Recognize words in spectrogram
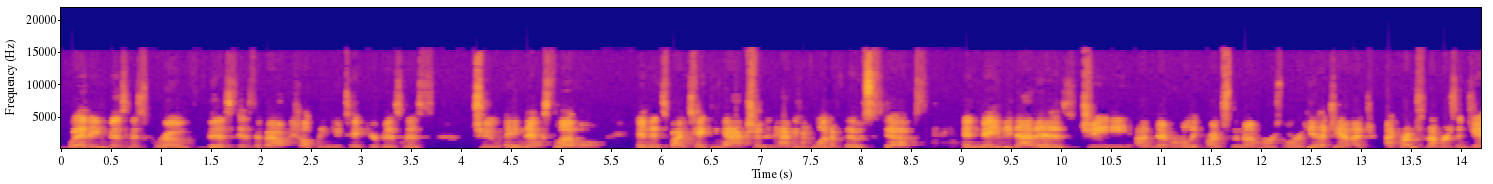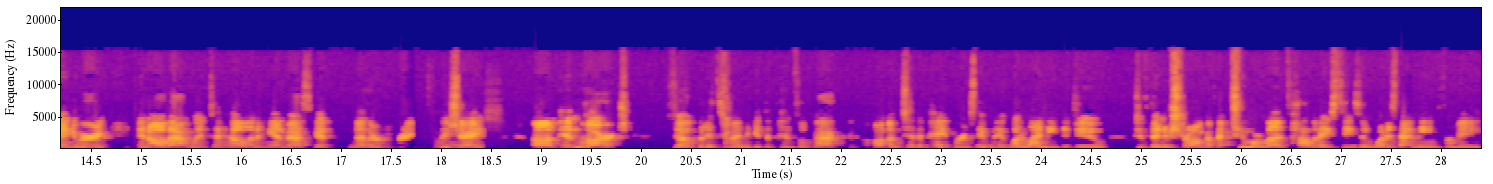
wedding business growth. This is about helping you take your business to a next level. And it's by taking action and having one of those steps. And maybe that is, gee, I've never really crunched the numbers. Or, yeah, Jan, I, I crunched the numbers in January and all that went to hell in a handbasket. Another Right. For all of cliche. um, in March. So, but it's time to get the pencil back um, to the paper and say, hey, what do I need to do to finish strong? I've got two more months, holiday season. What does that mean for me?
